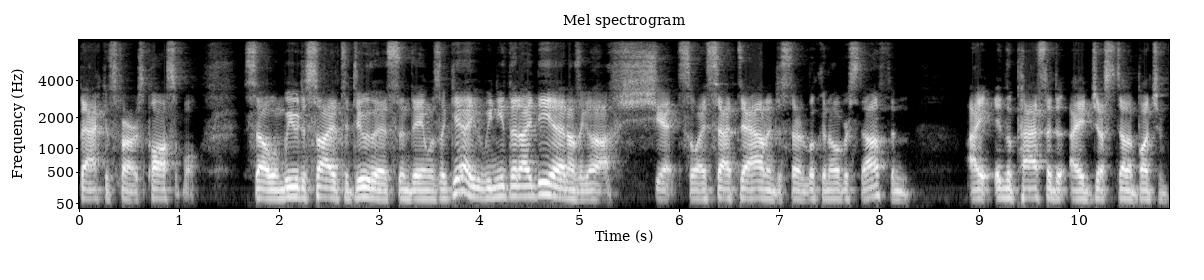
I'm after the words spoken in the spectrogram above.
back as far as possible. So when we decided to do this, and Dan was like, "Yeah, we need that idea," and I was like, "Oh shit!" So I sat down and just started looking over stuff. And I, in the past, I had just done a bunch of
